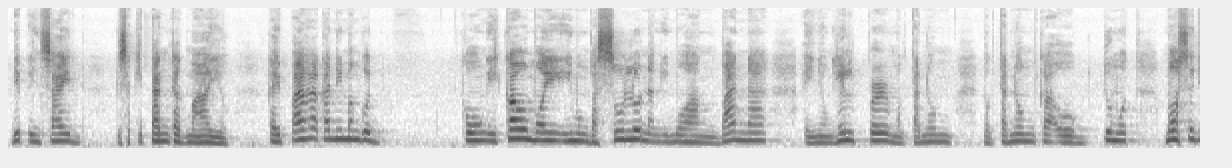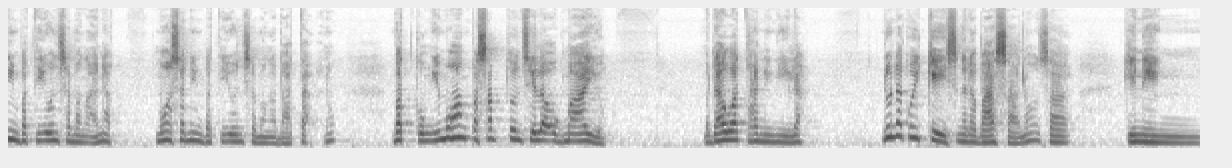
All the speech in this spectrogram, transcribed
deep inside gisakitan kag maayo. Kay para kanimang good kung ikaw mo imong basulon ang imuhang bana ay inyong helper magtanom magtanom ka og dumot mo sa din bation sa mga anak. Mo sa ning bation sa mga bata no? But kung imuhang pasabton sila og maayo madawat ra ni nila. Doon ako'y case nga nabasa no sa kining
